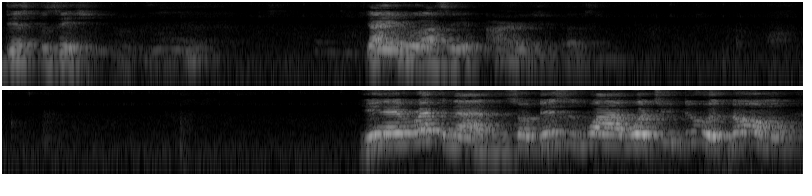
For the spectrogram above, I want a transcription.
disposition. Y'all ain't hear what I said? I heard you, Pastor. You ain't ever recognizing. So this is why what you do is normal,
